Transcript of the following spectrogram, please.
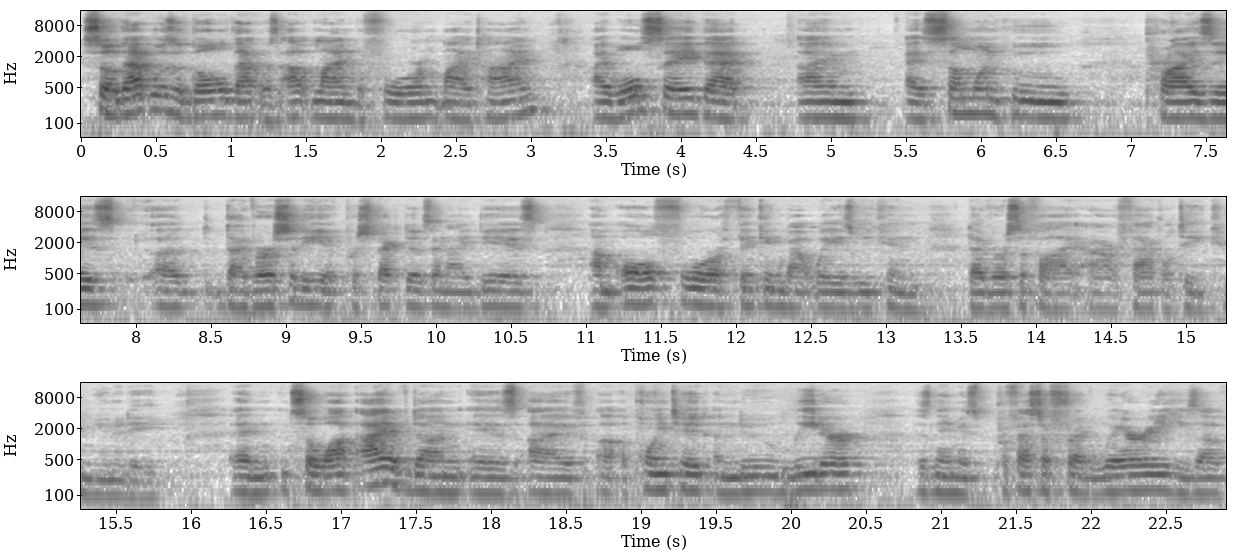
So that was a goal that was outlined before my time. I will say that I'm as someone who prizes uh, diversity of perspectives and ideas. I'm all for thinking about ways we can diversify our faculty community. And so what I have done is I've uh, appointed a new leader his name is Professor Fred Wherry. He's of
